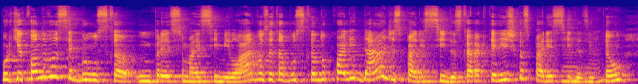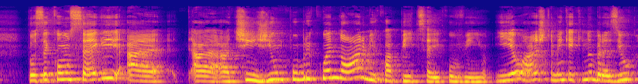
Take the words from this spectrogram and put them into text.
Porque quando você busca um preço mais similar, você está buscando qualidades parecidas, características parecidas. Uhum. Então, você consegue a, a, atingir um público enorme com a pizza e com o vinho. E eu acho também que aqui no Brasil,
